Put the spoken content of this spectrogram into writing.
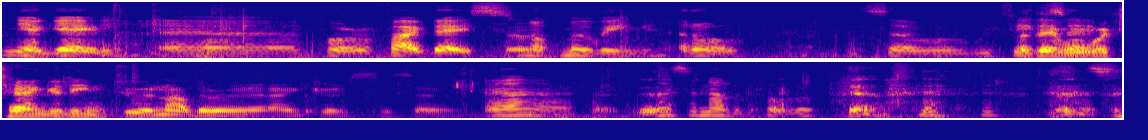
near Gale uh, for five days, yeah. not moving at all. So we feel But then safe. we were tangled into another anchor, so... Ah, that's another problem. Yeah, that's,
